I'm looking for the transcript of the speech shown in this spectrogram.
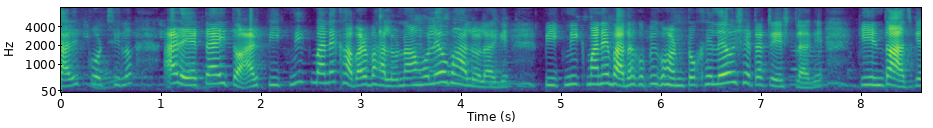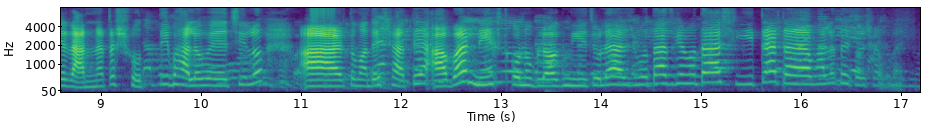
তারিফ করছিল। আর এটাই তো আর পিকনিক মানে খাবার ভালো না হলেও ভালো লাগে। পিকনিক মানে বাঁধাকপি ঘন্ট খেলেও সেটা টেস্ট লাগে। কিন্তু আজকে রান্নাটা সত্যি ভালো হয়েছিল। আর তোমাদের সাথে আবার নেক্সট কোনো ব্লগ নিয়ে চলে আসব। তো আজকের মতো আসি। টাটা, ভালো থেকো সবাই।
